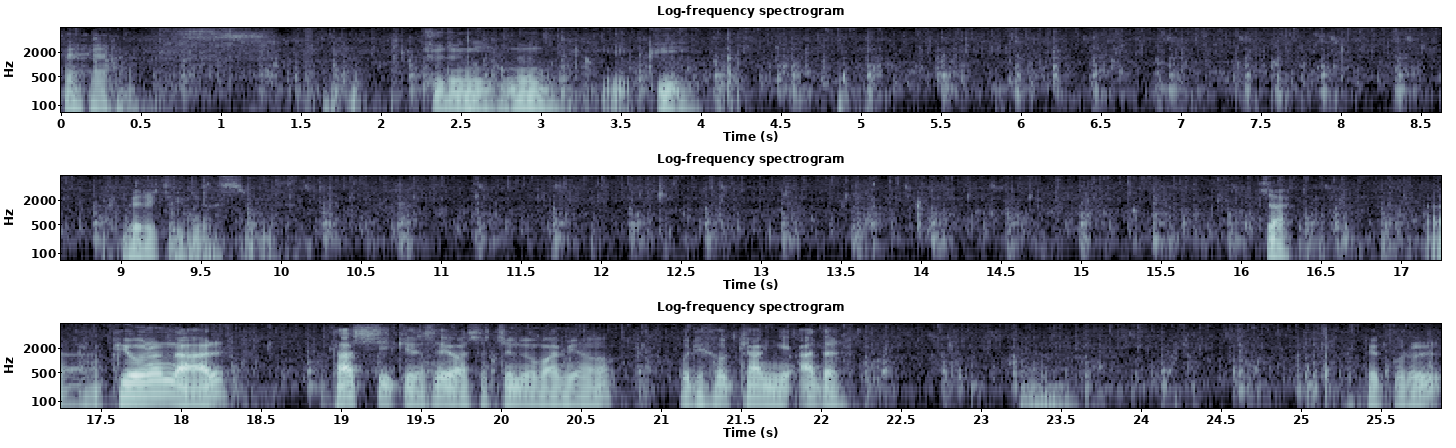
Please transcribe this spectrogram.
주둥이, 눈, 이 귀. 매력적인 것 같습니다. 자, 아, 비 오는 날 다시 견서에 와서 점검하며 우리 흑향이 아들 어, 백구를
